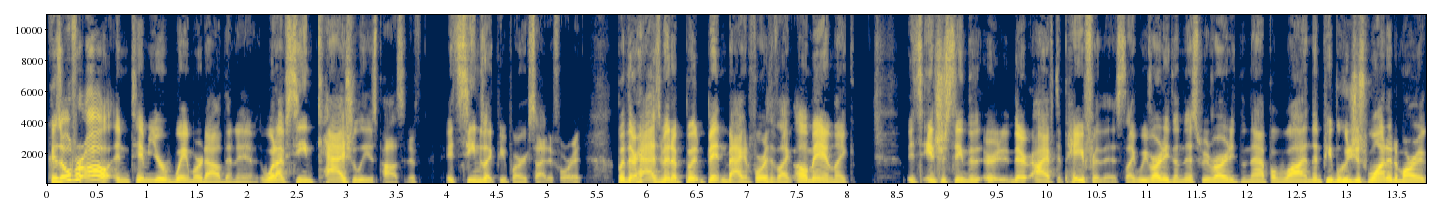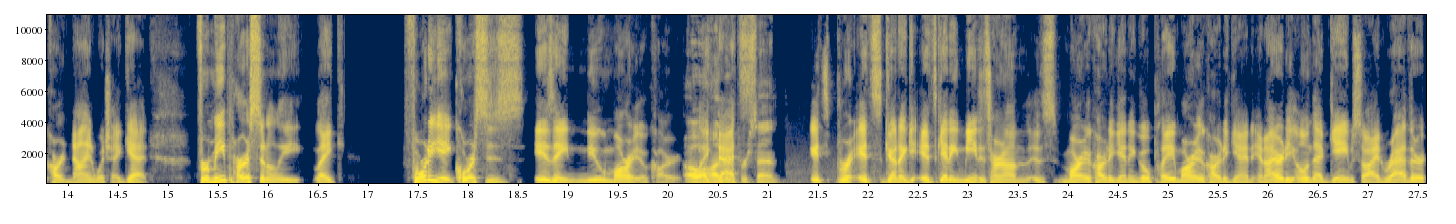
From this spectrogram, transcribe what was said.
because overall, and Tim, you're way more dialed than I am. What I've seen casually is positive. It seems like people are excited for it, but there has been a bit bitten back and forth of like, oh man, like it's interesting that er, I have to pay for this. Like we've already done this, we've already done that, blah, blah blah. And then people who just wanted a Mario Kart 9, which I get. For me personally, like 48 courses is a new Mario Kart. Oh, like 100%. that's it's it's gonna it's getting me to turn on this Mario Kart again and go play Mario Kart again. And I already own that game, so I'd rather.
